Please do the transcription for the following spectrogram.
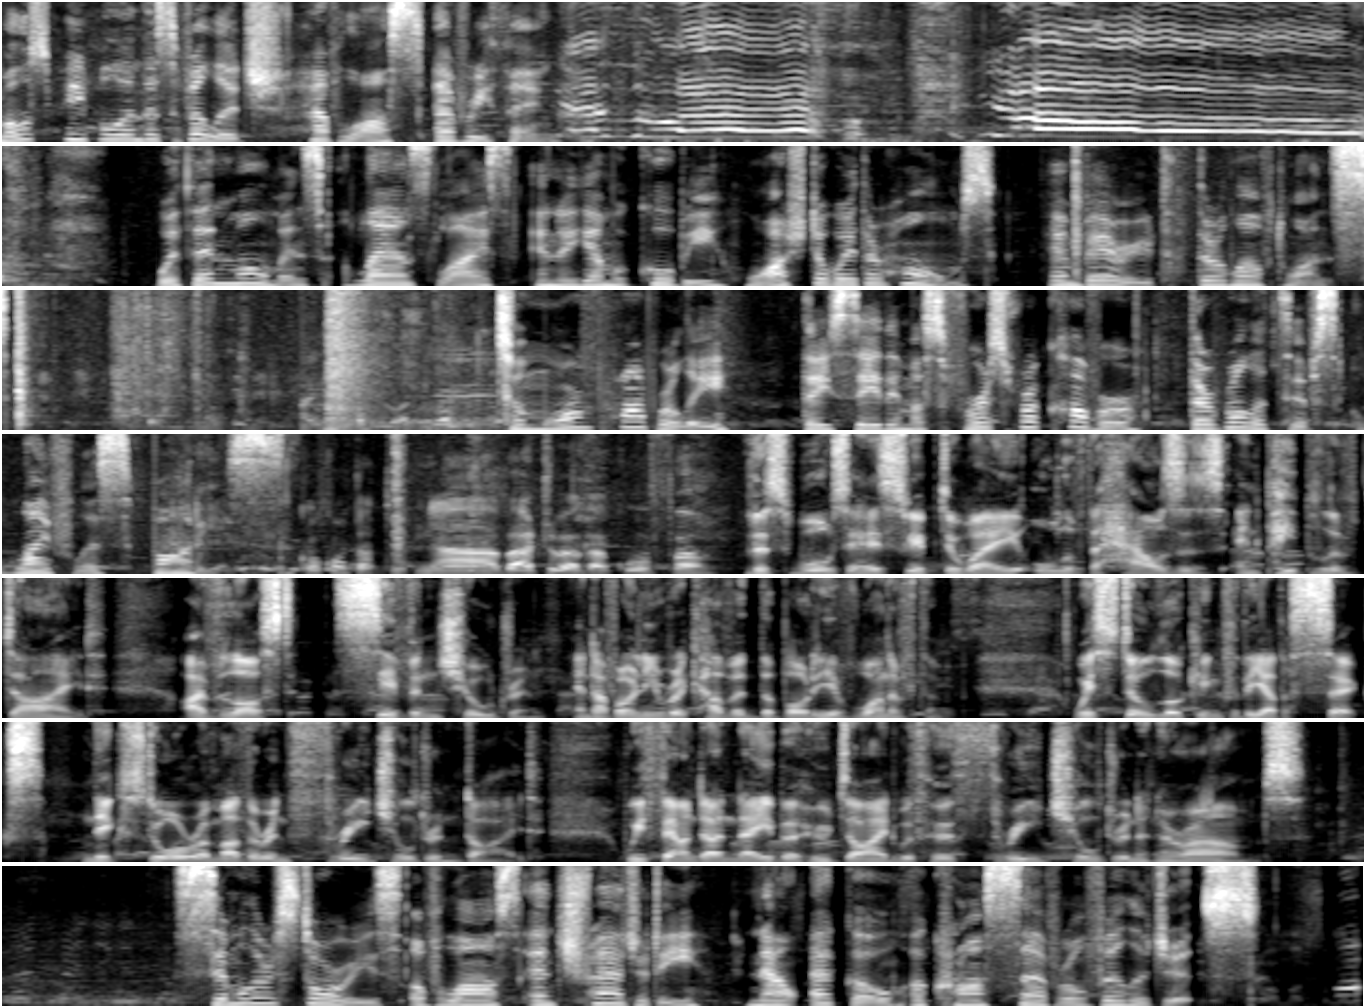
Most people in this village have lost everything. Within moments, landslides in the Nyamukubi washed away their homes and buried their loved ones. To mourn properly, they say they must first recover their relatives' lifeless bodies. This water has swept away all of the houses and people have died. I've lost seven children and I've only recovered the body of one of them. We're still looking for the other six. Next door, a mother and three children died. We found our neighbour who died with her three children in her arms. Similar stories of loss and tragedy now echo across several villages.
